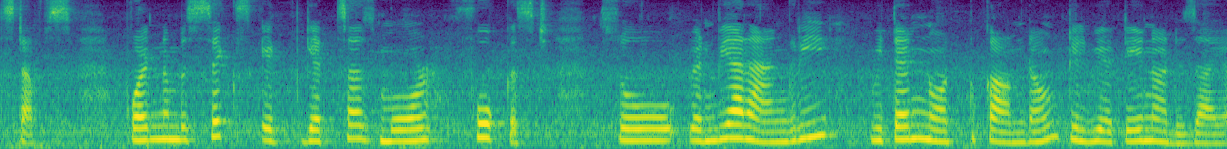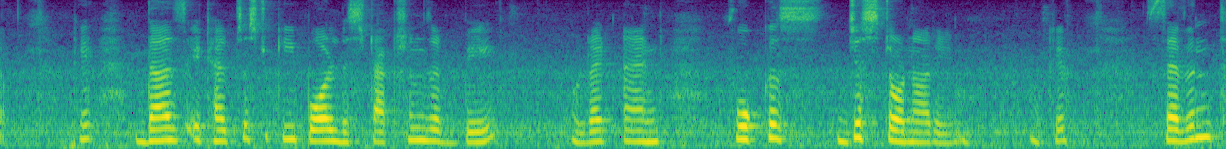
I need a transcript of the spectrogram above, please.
stuffs point number 6 it gets us more focused. So when we are angry we tend not to calm down till we attain our desire okay? Thus it helps us to keep all distractions at bay all right and focus just on our aim okay? Seventh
